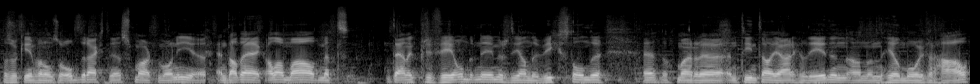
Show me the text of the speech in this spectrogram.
Dat is ook een van onze opdrachten, hè, smart money. En dat eigenlijk allemaal met uiteindelijk privéondernemers die aan de wieg stonden, hè, nog maar uh, een tiental jaar geleden, aan een heel mooi verhaal.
